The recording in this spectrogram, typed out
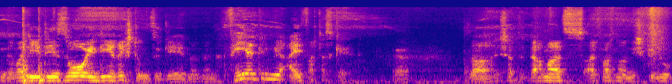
Und dann war die Idee, so in die Richtung zu gehen. Und dann fehlte mir einfach das Geld. Ja. So, ich hatte damals einfach noch nicht genug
